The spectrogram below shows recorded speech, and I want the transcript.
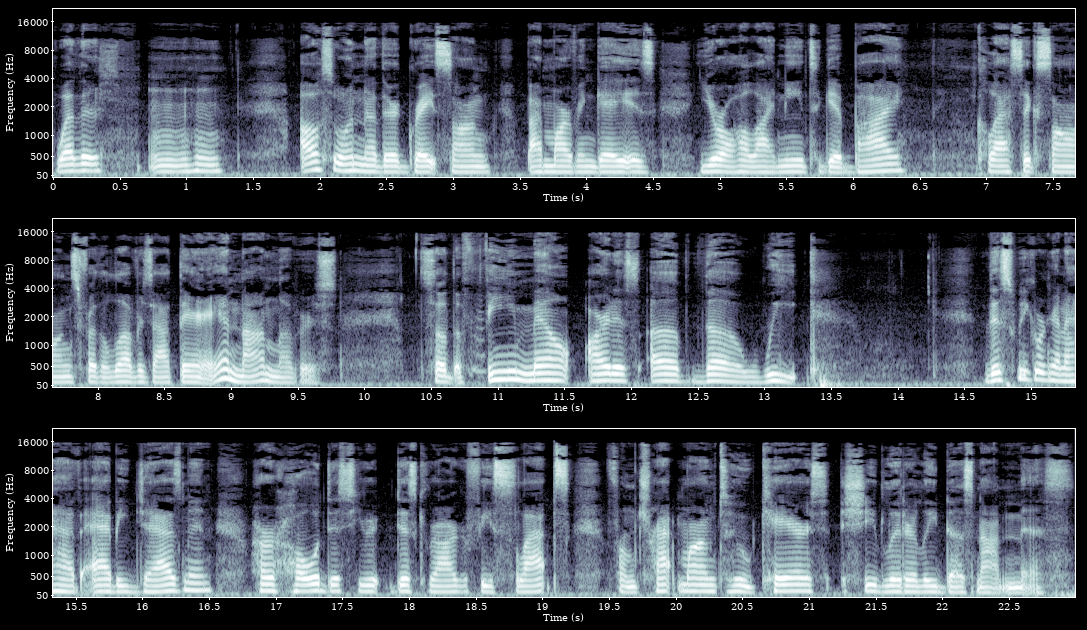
Withers. Mm-hmm. Also, another great song by Marvin Gaye is You're All I Need to Get By. Classic songs for the lovers out there and non lovers. So, the female artist of the week. This week, we're going to have Abby Jasmine. Her whole disc- discography slaps from Trap Mom to Who Cares. She literally does not miss.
